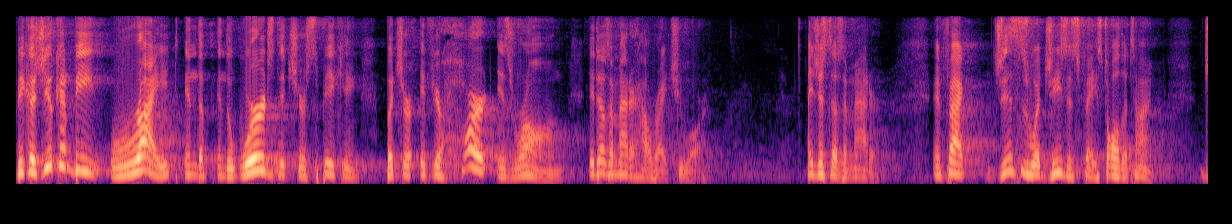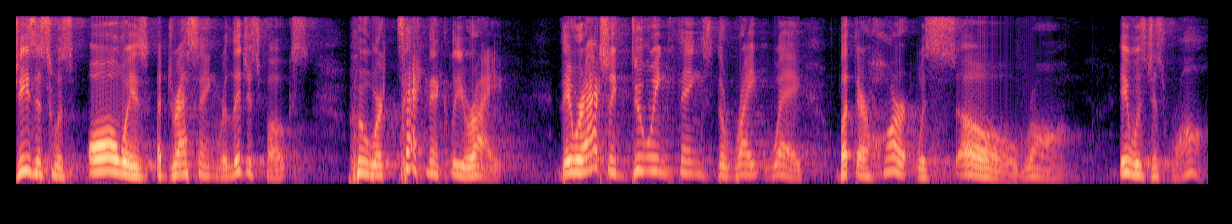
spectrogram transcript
Because you can be right in the, in the words that you're speaking, but your, if your heart is wrong, it doesn't matter how right you are. It just doesn't matter. In fact, this is what Jesus faced all the time. Jesus was always addressing religious folks who were technically right. They were actually doing things the right way, but their heart was so wrong. It was just wrong.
